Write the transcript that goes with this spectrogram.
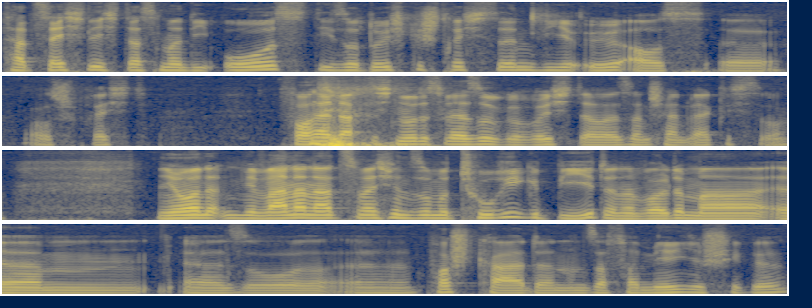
tatsächlich, dass man die O's, die so durchgestrichen sind, wie Ö aus, äh, ausspricht. Vorher dachte ich nur, das wäre so Gerücht, aber ist anscheinend wirklich so. Ja, wir waren dann halt zum Beispiel in so einem Touri-Gebiet und dann wollte man ähm, äh, so äh, Postkarte an unsere Familie schicken.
